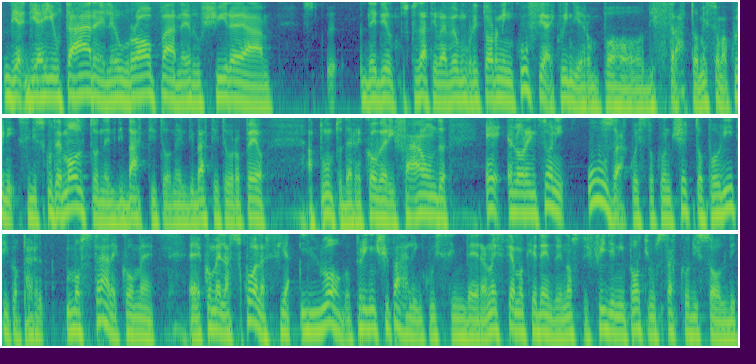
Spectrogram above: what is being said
di, aiutare l'Europa nel riuscire a scusate, avevo un ritorno in cuffia e quindi ero un po' distratto. Ma insomma, quindi si discute molto nel dibattito, nel dibattito europeo appunto del recovery fund e Lorenzoni usa questo concetto politico per mostrare come, eh, come, la scuola sia il luogo principale in cui si invera. Noi stiamo chiedendo ai nostri figli e nipoti un sacco di soldi,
